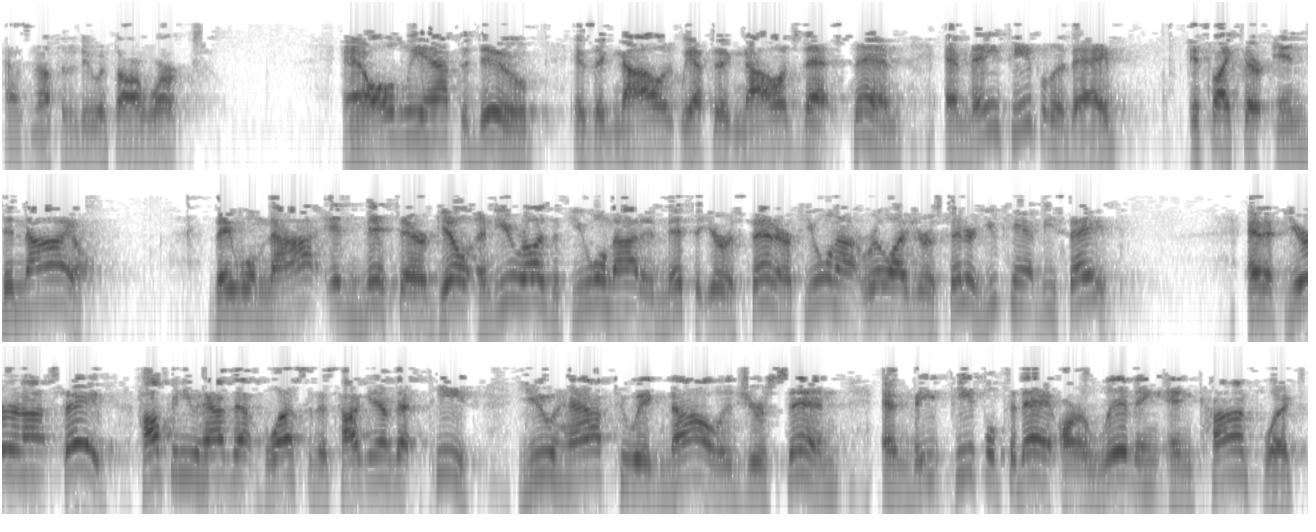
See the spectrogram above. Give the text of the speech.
has nothing to do with our works. And all we have to do is acknowledge, we have to acknowledge that sin. And many people today, it's like they're in denial. They will not admit their guilt. And do you realize if you will not admit that you're a sinner, if you will not realize you're a sinner, you can't be saved. And if you're not saved, how can you have that blessedness? How can you have that peace? You have to acknowledge your sin. And people today are living in conflict.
